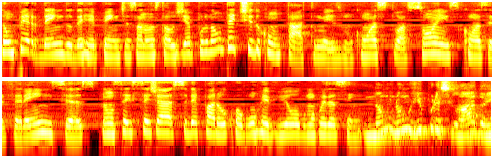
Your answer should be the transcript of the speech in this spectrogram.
estão perdendo de repente essa nostalgia por não ter tido contato mesmo com as situações, com as referências. Não sei se você já se deparou com algum review, alguma coisa assim. Não, não vi por esse lado ainda,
